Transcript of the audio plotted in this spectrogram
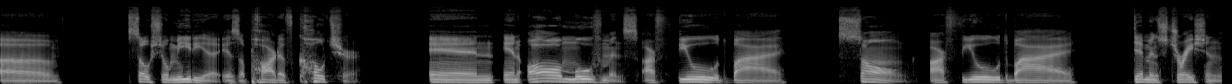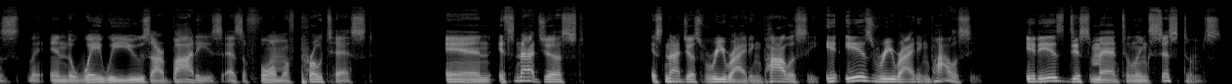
uh, social media is a part of culture and and all movements are fueled by song are fueled by demonstrations in the way we use our bodies as a form of protest and it's not just it's not just rewriting policy it is rewriting policy it is dismantling systems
